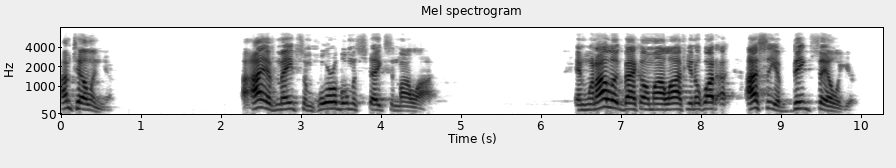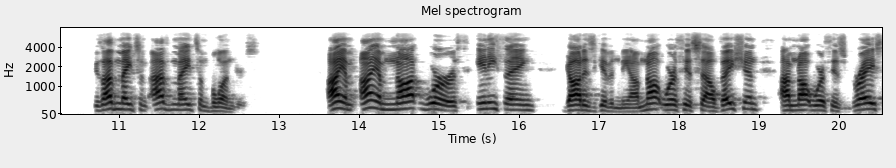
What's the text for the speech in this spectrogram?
I'm telling you. I have made some horrible mistakes in my life. And when I look back on my life, you know what? I, I see a big failure because I've made some I've made some blunders. I am I am not worth anything God has given me. I'm not worth his salvation. I'm not worth his grace.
